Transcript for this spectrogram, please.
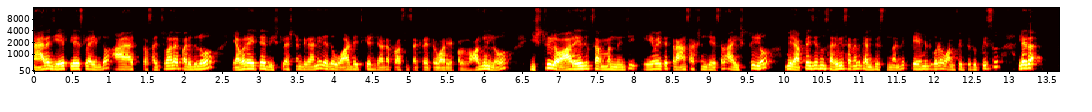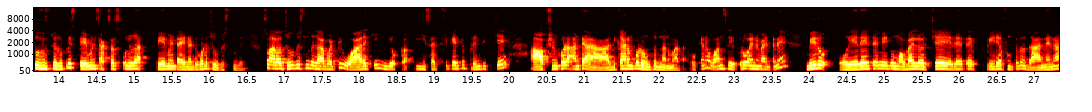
మ్యారేజ్ ఏ ప్లేస్లో అయిందో ఆ యొక్క సచివాలయ పరిధిలో ఎవరైతే డిస్ట్రిక్ట్ అసిస్టెంట్ కానీ లేదా ward education data process secretary వారి యొక్క లాగిన్లో హిస్టరీలో ఆ రేజ్కి సంబంధించి ఏవైతే ట్రాన్సాక్షన్ చేస్తారో ఆ హిస్టరీలో మీరు అప్లై చేసిన సర్వీస్ అనేది కనిపిస్తుందండి. పేమెంట్ కూడా వన్ ఫిఫ్టీ రూపీస్ లేదా టూ ఫిఫ్టీ రూపీస్ పేమెంట్ సక్సెస్ఫుల్గా పేమెంట్ అయినట్టు కూడా చూపిస్తుంది. సో అలా చూపిస్తుంది కాబట్టి వారికి ఈ యొక్క ఈ సర్టిఫికేట్ని ప్రింట్ ఇచ్చే ఆప్షన్ కూడా అంటే అధికారం కూడా ఉంటుందన్నమాట. ఓకేనా? వన్స్ అప్రూవ్ అయిన వెంటనే మీరు ఏదైతే మీకు మొబైల్లో వచ్చే ఏదైతే పీడిఎఫ్ ఉంటుందో దాన్నైనా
